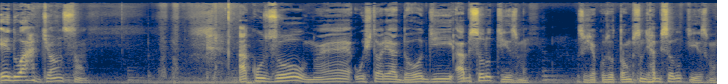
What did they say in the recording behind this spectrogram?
Edward Johnson acusou não é, o historiador de absolutismo, ou seja, acusou Thompson de absolutismo,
